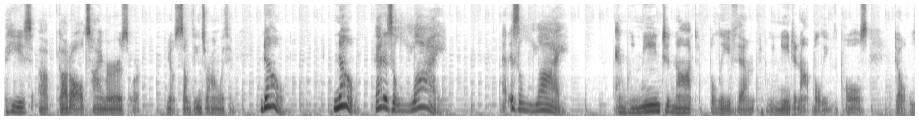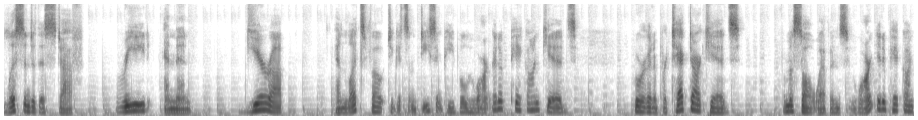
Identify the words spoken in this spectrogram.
he's uh, got Alzheimer's or you know, something's wrong with him. No, no, that is a lie. That is a lie. And we need to not believe them, and we need to not believe the polls. Don't listen to this stuff. Read and then gear up and let's vote to get some decent people who aren't going to pick on kids, who are going to protect our kids from assault weapons, who aren't going to pick on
